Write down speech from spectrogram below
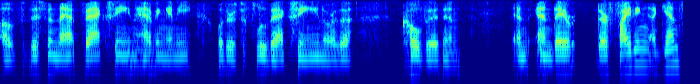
of this and that vaccine having any, whether it's the flu vaccine or the COVID, and and and they're they're fighting against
